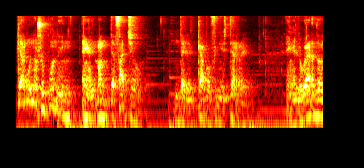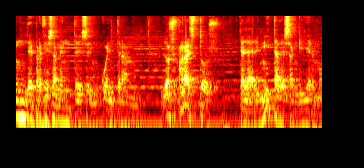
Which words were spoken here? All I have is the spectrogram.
que algunos suponen en el Monte Facho del Cabo Finisterre, en el lugar donde precisamente se encuentran los restos de la ermita de San Guillermo.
